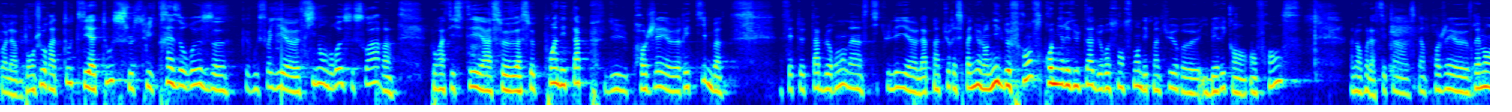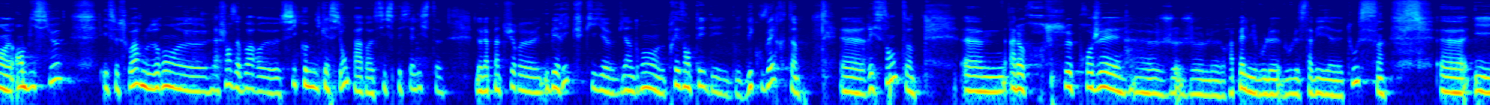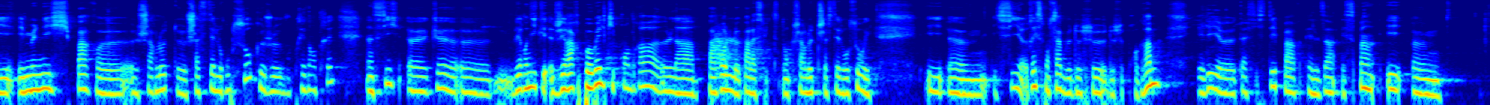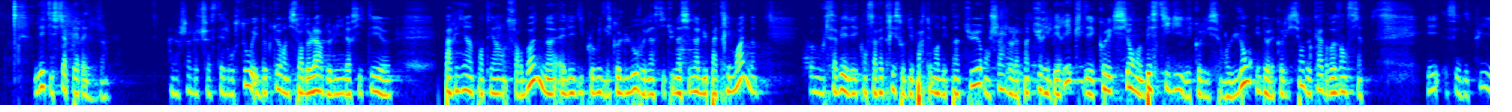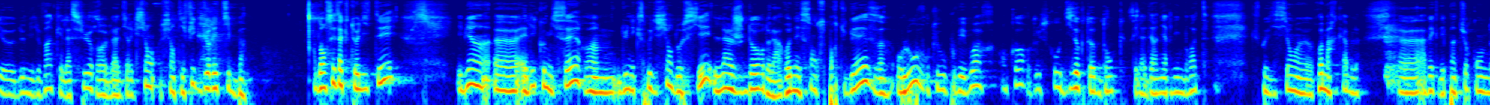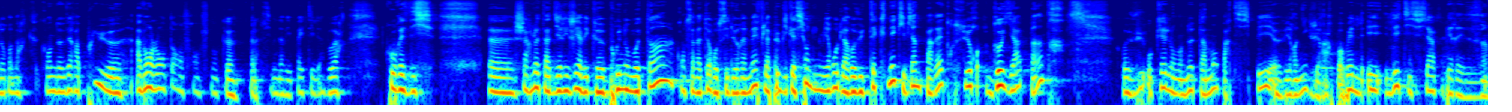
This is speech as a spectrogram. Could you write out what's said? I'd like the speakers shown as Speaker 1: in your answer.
Speaker 1: Voilà, bonjour à toutes et à tous. Je suis très heureuse que vous soyez euh, si nombreux ce soir pour assister à ce, point d'étape du projet euh, RETIB, cette table ronde intitulée euh, La peinture espagnole en Ile-de-France, premier résultat du recensement des peintures ibériques en France. Alors voilà, c'est un, un, projet vraiment ambitieux. Et ce soir, nous aurons la chance d'avoir six communications par six spécialistes de la peinture ibérique qui viendront présenter des découvertes récentes euh, alors, ce projet, euh, je, le rappelle, mais vous le, savez euh, tous, est, mené par Charlotte Chastel-Rousseau, que je vous présenterai, ainsi que Véronique Gérard-Powell, qui prendra la parole par la suite. Donc, Charlotte Chastel-Rousseau est, ici responsable de ce, de ce, programme. Elle est assistée par Elsa Espin et Laetitia Pérez. Alors Charlotte Chastel-Rousseau est docteur en histoire de l'art de l'université euh, Paris 1 Panthéon-Sorbonne. Elle est diplômée de l'école du Louvre et de l'Institut national du patrimoine. Comme vous le savez, elle est conservatrice au département des peintures, en charge de la peinture ibérique, des collections Bestigui, des collections Lyon et de la collection de cadres anciens. Et c'est depuis 2020 euh, qu'elle assure euh, la direction scientifique du RETIB. Dans ses actualités, eh bien, euh, elle est commissaire euh, d'une exposition dossier, L'âge d'or de la Renaissance portugaise, au Louvre, que vous pouvez voir encore jusqu'au 10 octobre. Donc, c'est la dernière ligne droite. Exposition euh, remarquable, avec des peintures qu'on ne, verra plus avant longtemps en France. Donc, voilà, si vous n'avez pas été la voir, courez-y. Charlotte a dirigé avec Bruno Motin, conservateur au C2RMF, la publication du numéro de la revue Techné qui vient de paraître sur Goya, peintre revue auxquelles ont notamment participé euh, Véronique Gérard-Powell et Laetitia Pérez.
